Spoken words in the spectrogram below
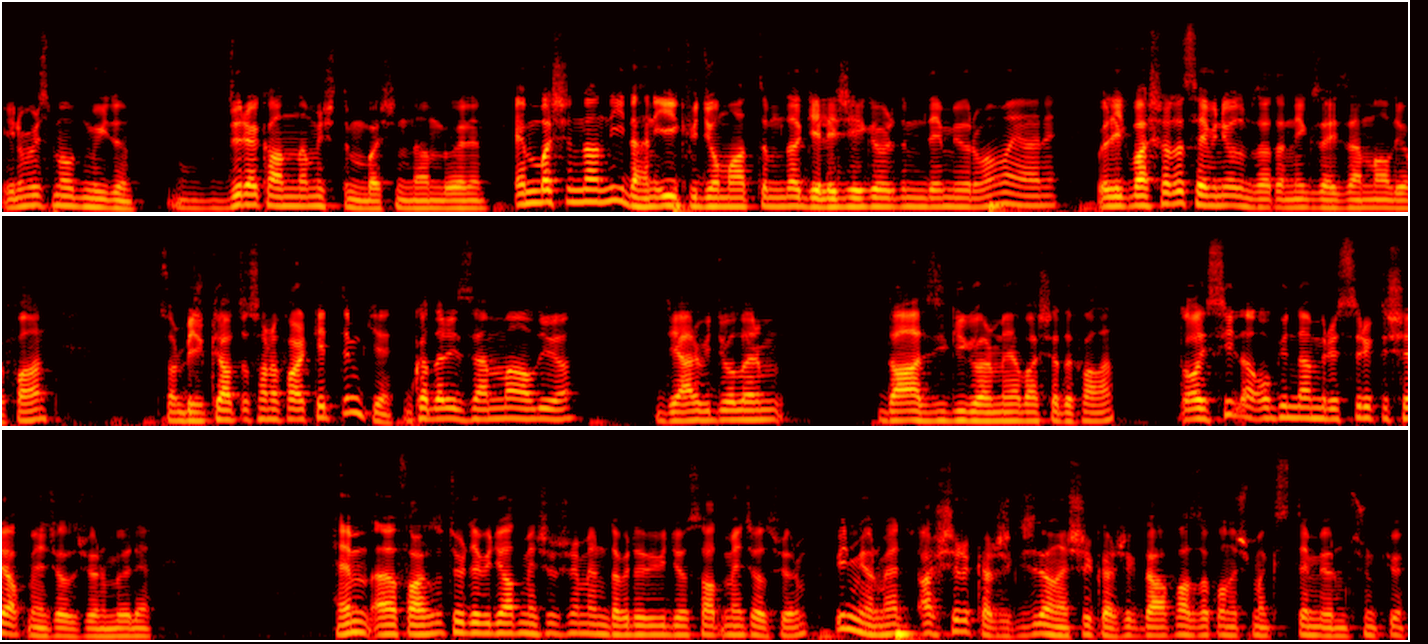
Universe Mode muydu? Direkt anlamıştım başından böyle. En başından değil de hani ilk videomu attığımda geleceği gördüm demiyorum ama yani. Böyle ilk başlarda seviniyordum zaten ne güzel izlenme alıyor falan. Sonra bir iki hafta sonra fark ettim ki bu kadar izlenme alıyor. Diğer videolarım daha az ilgi görmeye başladı falan. Dolayısıyla o günden beri sürekli şey yapmaya çalışıyorum böyle. Hem e, farklı türde video atmaya çalışıyorum hem WWE videosu atmaya çalışıyorum. Bilmiyorum yani aşırı karışık, cidden aşırı karışık. Daha fazla konuşmak istemiyorum çünkü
